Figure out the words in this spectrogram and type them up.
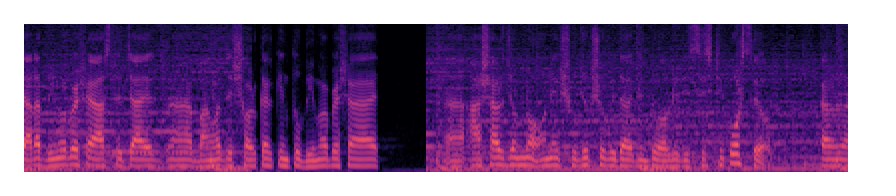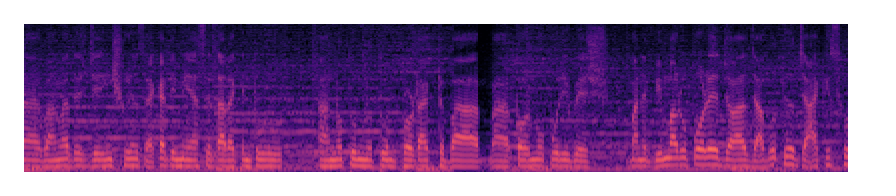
যারা বিমা পেশায় আসতে চায় বাংলাদেশ সরকার কিন্তু বিমা পেশায় আসার জন্য অনেক সুযোগ সুবিধা কিন্তু অলরেডি সৃষ্টি করছেও। কারণ বাংলাদেশ যে ইন্স্যুরেন্স একাডেমি আছে, তারা কিন্তু নতুন নতুন প্রোডাক্ট বা কর্মপরিবেশ মানে বিমার উপরে যা যাবতীয় যা কিছু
